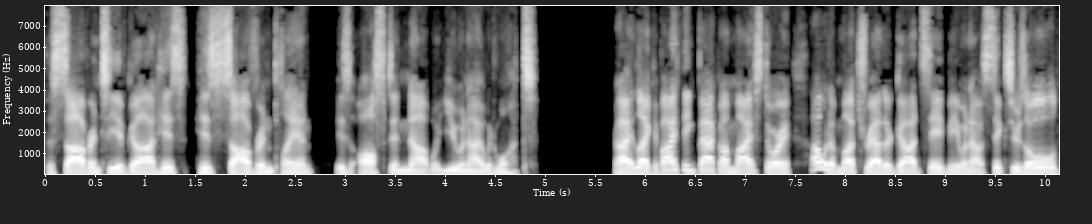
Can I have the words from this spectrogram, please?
the sovereignty of God, his, his sovereign plan, is often not what you and I would want right? Like if I think back on my story, I would have much rather God saved me when I was six years old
